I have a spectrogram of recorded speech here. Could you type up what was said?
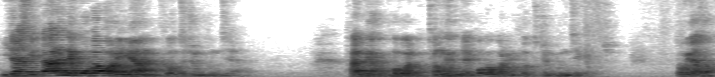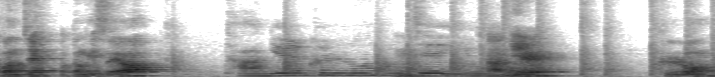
이 자식이 다른 데 꼽아버리면 그것도 좀 문제야. 다른 데 꼽아버리면 데 꼽아버리면 그것도 좀 문제겠죠. 또 여섯 번째 어떤 게 있어요? 단일 클론 항체 이용. 단일 클론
